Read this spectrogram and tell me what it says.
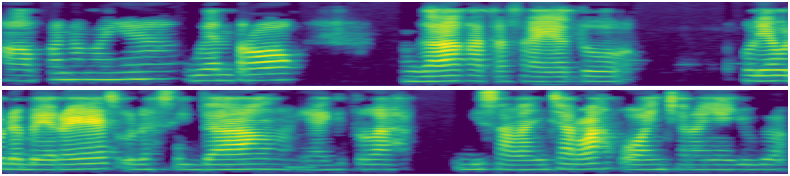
apa namanya wentrok enggak kata saya tuh kuliah udah beres udah sidang ya gitulah bisa lancar lah wawancaranya juga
